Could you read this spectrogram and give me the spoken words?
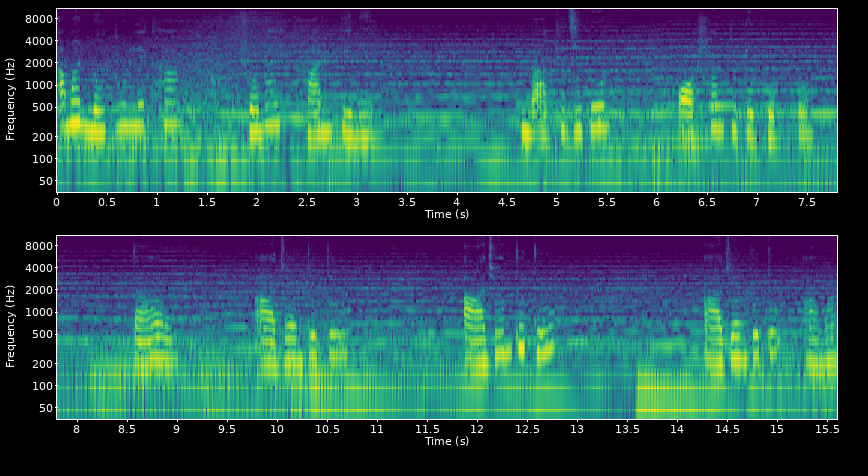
আমার নতুন লেখা সোনাই খান টেনে বাকি জীবন অশান্তিতে ভুগব। তাও আজ অন্তত আজ অন্তত আজ অন্তত আমার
